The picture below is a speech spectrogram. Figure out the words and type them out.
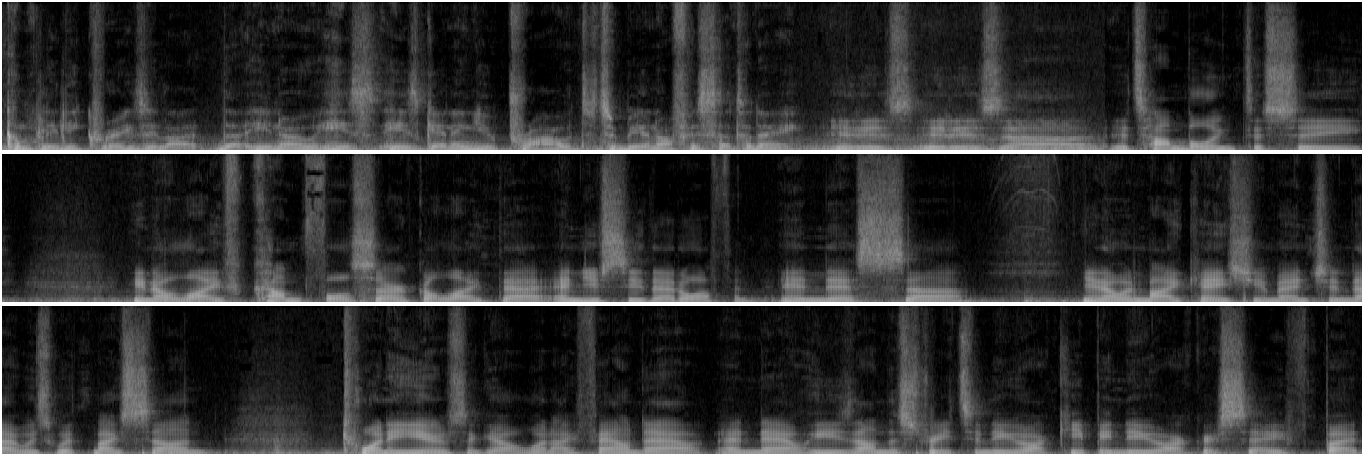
Completely crazy like that. You know, he's he's getting you proud to be an officer today. It is. It is. Uh, it's humbling to see, you know, life come full circle like that, and you see that often in this. Uh, you know, in my case, you mentioned I was with my son 20 years ago when I found out, and now he's on the streets in New York keeping New Yorkers safe. But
